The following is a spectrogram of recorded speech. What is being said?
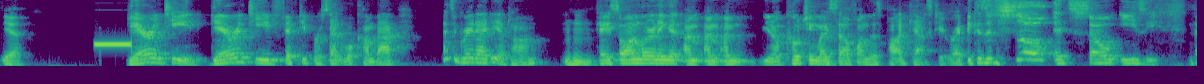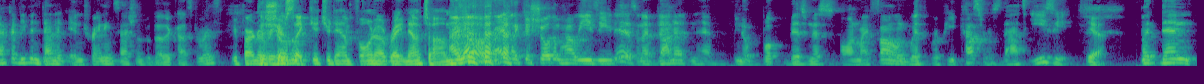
Yeah. Guaranteed, guaranteed, fifty percent will come back. That's a great idea, Tom. Mhm. Okay, so I'm learning it. I'm, I'm, I'm, you know, coaching myself on this podcast here, right? Because it's so, it's so easy. In fact, I've even done it in training sessions with other customers. Your partner over here's them- like, get your damn phone out right now, Tom. I know, right? Like to show them how easy it is. And I've done it and have, you know, booked business on my phone with repeat customers. That's easy. Yeah. But then,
